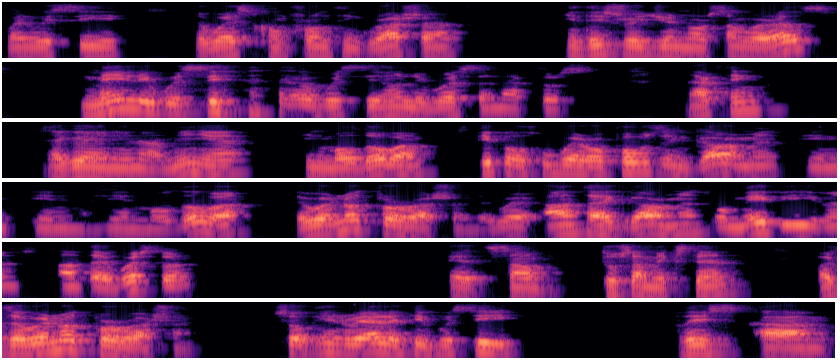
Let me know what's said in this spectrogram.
when we see the West confronting Russia in this region or somewhere else, mainly we see we see only Western actors acting. Again, in Armenia, in Moldova, people who were opposing government in in in Moldova they were not pro-Russian. They were anti-government or maybe even anti-Western at some to some extent, but they were not pro-Russian. So in reality, we see this, um,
